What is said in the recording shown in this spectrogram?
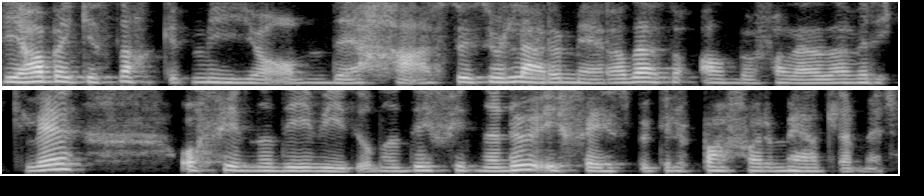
de har begge snakket mye om det her. Så hvis du vil lære mer av det, så anbefaler jeg deg virkelig å finne de videoene. De finner du i Facebook-gruppa for medlemmer.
